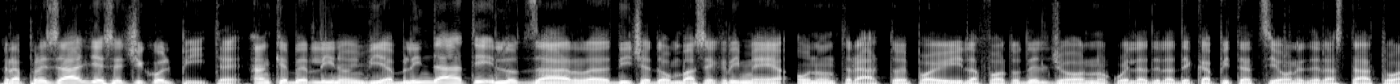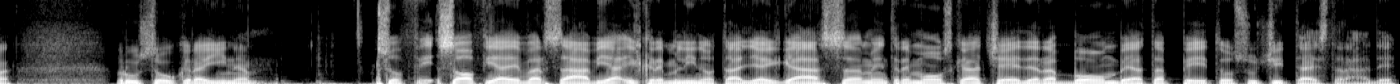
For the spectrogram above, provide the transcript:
Rappresaglie se ci colpite. Anche Berlino invia blindati, lo zar dice Donbass e Crimea o non tratto. E poi la foto del giorno, quella della decapitazione della statua russo-ucraina. Sofia e Varsavia, il Cremlino taglia il gas, mentre Mosca accelera bombe a tappeto su città e strade.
